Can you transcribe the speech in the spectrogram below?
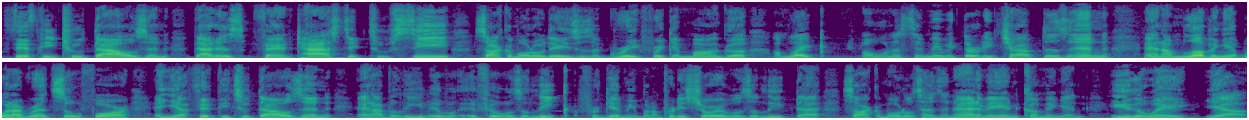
52,000. That is fantastic to see. Sakamoto Days is a great freaking manga. I'm like, I want to say maybe 30 chapters in, and I'm loving it, what I've read so far. And yeah, 52,000. And I believe it, if it was a leak, forgive me, but I'm pretty sure it was a leak that Sakamoto's has an anime incoming. And either way, yeah,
